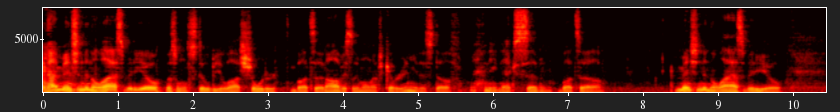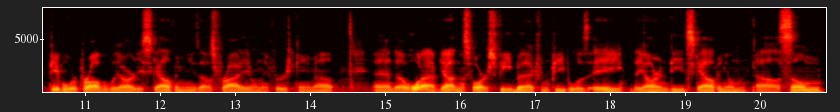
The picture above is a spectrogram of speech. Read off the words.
I mentioned in the last video, this one will still be a lot shorter, but uh, obviously I won't have to cover any of this stuff in the next seven. But uh, mentioned in the last video, people were probably already scalping these. That was Friday when they first came out. And uh, what I've gotten as far as feedback from people is A, they are indeed scalping them. Uh, some,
